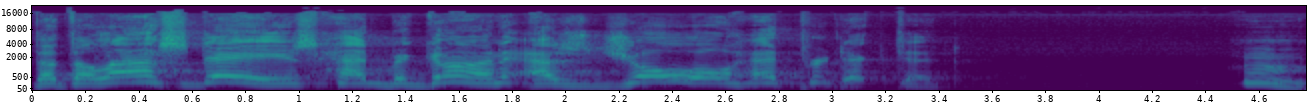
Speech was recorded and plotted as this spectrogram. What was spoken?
that the last days had begun as Joel had predicted. Hmm.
